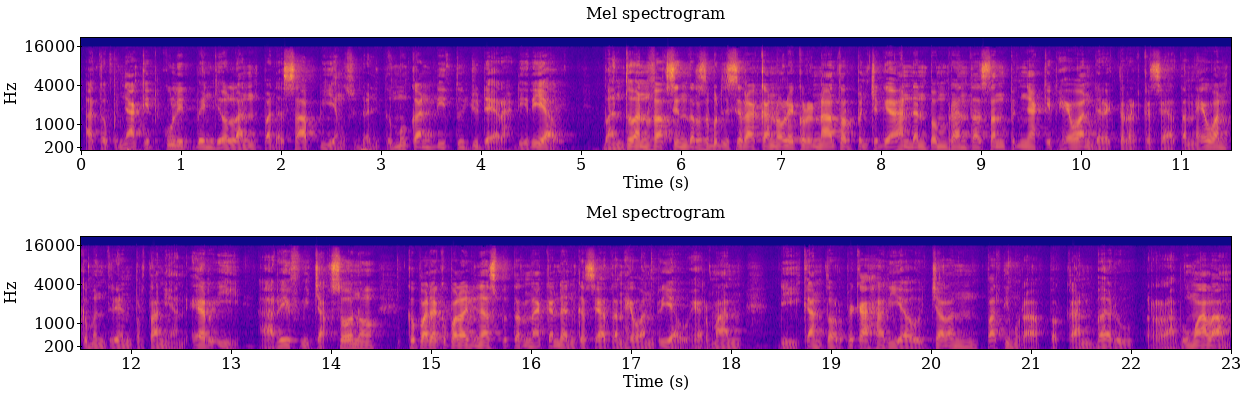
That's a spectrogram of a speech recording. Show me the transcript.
atau penyakit kulit benjolan pada sapi yang sudah ditemukan di tujuh daerah di Riau. Bantuan vaksin tersebut diserahkan oleh Koordinator Pencegahan dan Pemberantasan Penyakit Hewan Direktorat Kesehatan Hewan Kementerian Pertanian RI, Arif Wicaksono, kepada Kepala Dinas Peternakan dan Kesehatan Hewan Riau, Herman, di kantor PKH Riau, Jalan Patimura, Pekanbaru, Rabu malam.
